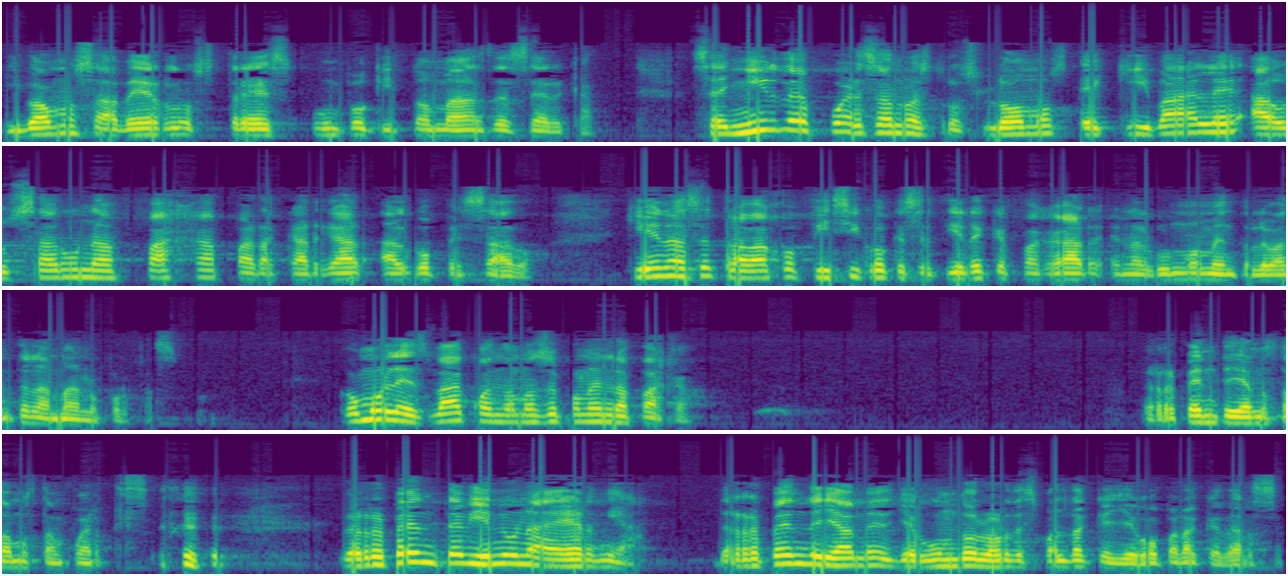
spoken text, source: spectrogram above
Y vamos a ver los tres un poquito más de cerca. Ceñir de fuerza nuestros lomos equivale a usar una faja para cargar algo pesado. ¿Quién hace trabajo físico que se tiene que fajar en algún momento? Levante la mano, por favor. ¿Cómo les va cuando no se ponen la faja? De repente ya no estamos tan fuertes. De repente viene una hernia. De repente ya me llegó un dolor de espalda que llegó para quedarse.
